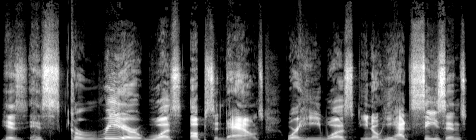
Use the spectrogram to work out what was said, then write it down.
his his career was ups and downs where he was, you know, he had seasons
